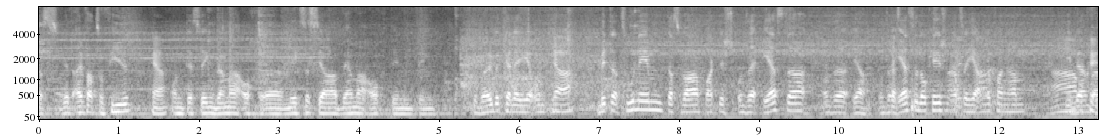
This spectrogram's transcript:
das wird einfach zu viel. Ja. Und deswegen werden wir auch äh, nächstes Jahr werden wir auch den, den Gewölbekeller hier unten Ja. mit dazu nehmen. Das war praktisch unser erster, unser, ja, unsere erste Location, als wir hier angefangen haben. Ah, die werden okay.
